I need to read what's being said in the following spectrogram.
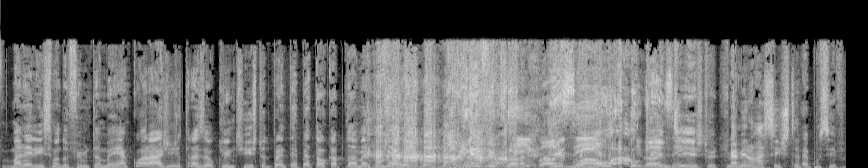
maneiríssima do filme também é a coragem de trazer o Clint Eastwood pra interpretar o Capitão América velho. Porque ele ficou Igualzinho, igual ao igualzinho. Clint Eastwood. Minha menos racista. É possível.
